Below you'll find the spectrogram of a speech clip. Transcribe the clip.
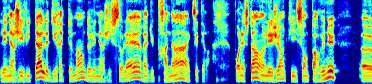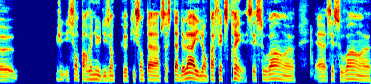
l'énergie vitale directement de l'énergie solaire et du prana, etc. Pour l'instant, les gens qui sont parvenus, euh, ils sont parvenus, disons que qui sont à ce stade-là, ils l'ont pas fait exprès. C'est souvent, euh, euh, c'est souvent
